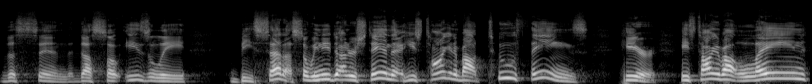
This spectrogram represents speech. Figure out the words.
the sin that does so easily beset us. So we need to understand that he's talking about two things here. He's talking about laying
